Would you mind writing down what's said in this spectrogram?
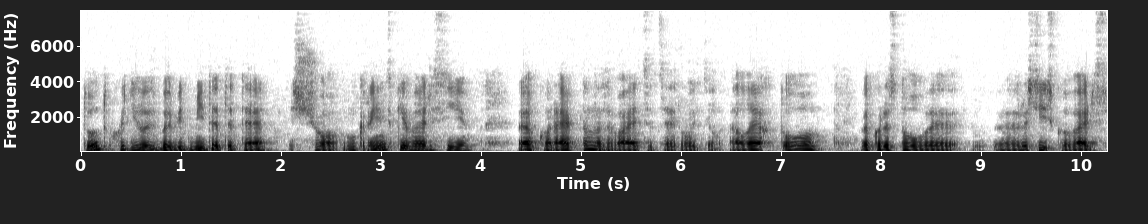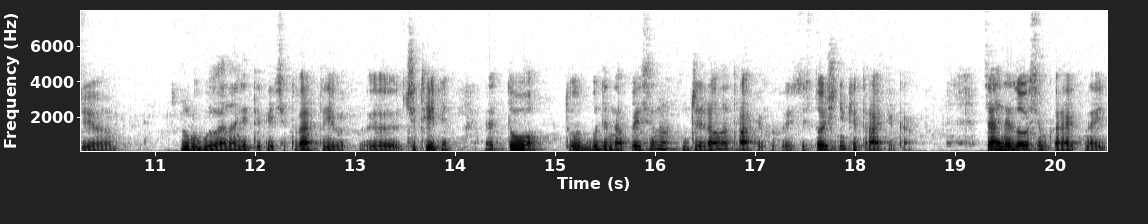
Тут хотілося б відмітити те, що в українській версії е, коректно називається цей розділ. Але хто використовує е, російську версію Google Аналітики 4, е, 4, е, то тут буде написано джерела трафіку, тобто істочники трафіка. Це не зовсім коректний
